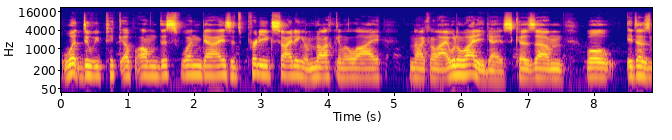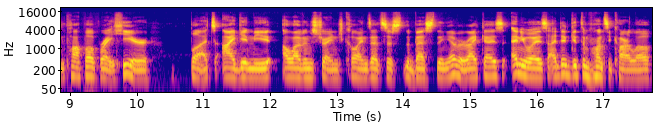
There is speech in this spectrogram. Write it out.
what do we pick up on this one, guys? It's pretty exciting, I'm not gonna lie. Not gonna lie, I wouldn't lie to you guys, because, um, well, it doesn't pop up right here, but I get me 11 strange coins. That's just the best thing ever, right, guys? Anyways, I did get the Monte Carlo.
